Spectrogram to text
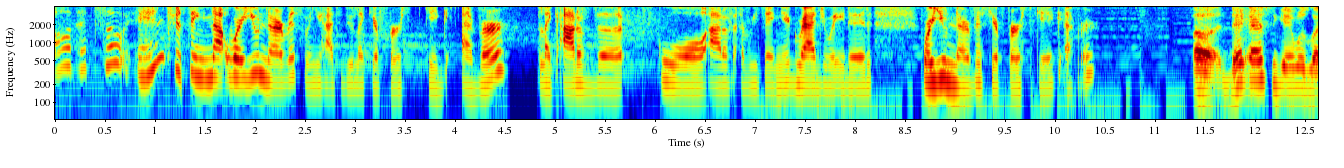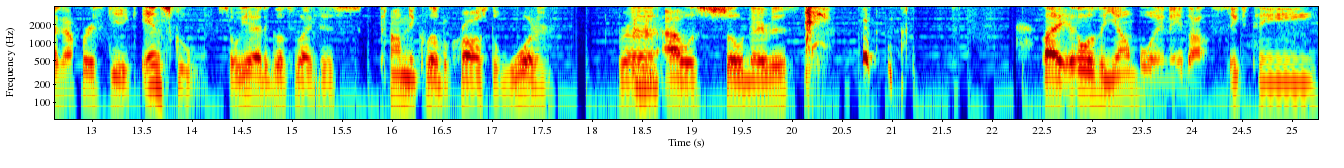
oh, that's so interesting. Now, were you nervous when you had to do like your first gig ever? Like out of the school, out of everything, you graduated. Were you nervous your first gig ever? Uh they actually gave us like our first gig in school. So we had to go to like this comedy club across the water. Bruh, mm-hmm. i was so nervous. Like it was a young boy and they about 16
